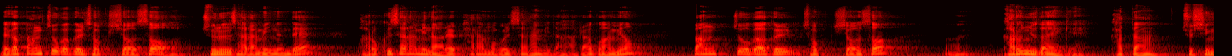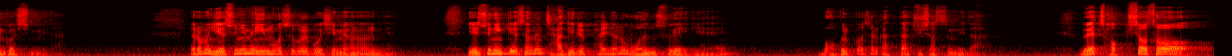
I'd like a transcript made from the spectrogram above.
내가 빵 조각을 적셔서 주는 사람이 있는데 바로 그 사람이 나를 팔아먹을 사람이다라고 하며 빵 조각을 적셔서 어, 가론 유다에게 갖다 주신 것입니다. 여러분 예수님의 이 모습을 보시면은 예수님께서는 자기를 팔려는 원수에게 먹을 것을 갖다 주셨습니다. 왜 적셔서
